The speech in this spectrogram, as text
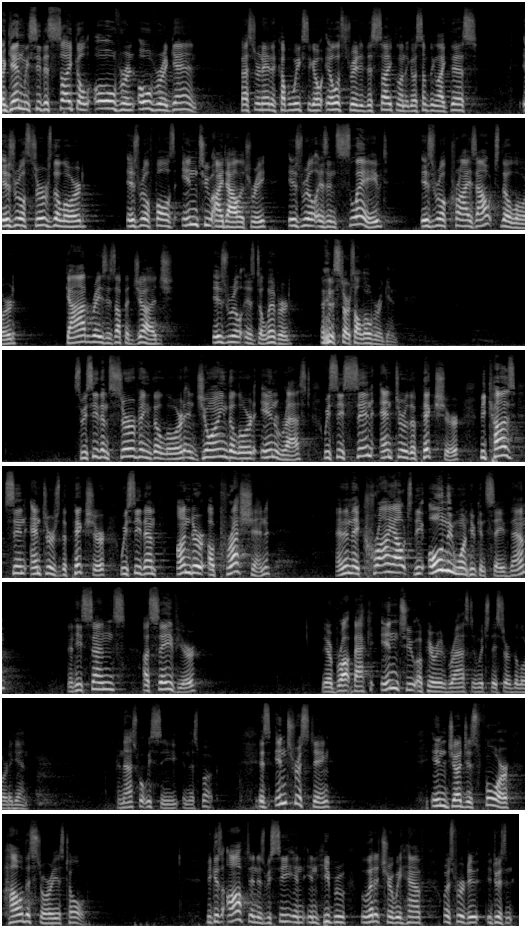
Again, we see this cycle over and over again. Pastor Nate, a couple weeks ago, illustrated this cycle, and it goes something like this. Israel serves the Lord, Israel falls into idolatry, Israel is enslaved, Israel cries out to the Lord, God raises up a judge, Israel is delivered, and then it starts all over again. So we see them serving the Lord, enjoying the Lord in rest. We see sin enter the picture. Because sin enters the picture, we see them under oppression. And then they cry out to the only one who can save them. And he sends a Savior. They are brought back into a period of rest in which they serve the Lord again. And that's what we see in this book. It's interesting in Judges 4 how the story is told. Because often, as we see in, in Hebrew literature, we have what is referred to as an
